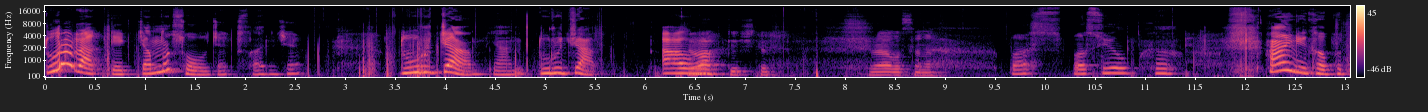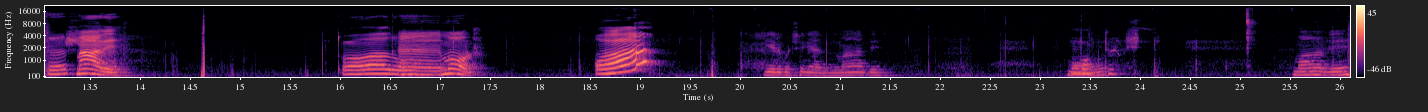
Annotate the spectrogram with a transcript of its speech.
Durarak geçeceğim. Nasıl olacak sence? Duracağım. Yani duracağım. Allah. Ah geçtim. Bravo sana. Bas, basıyorum. Hangi kapıdır? Mavi. Doğal. Ee, mor. Aa! Geri başa geldin mavi. Mor. Mavi.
